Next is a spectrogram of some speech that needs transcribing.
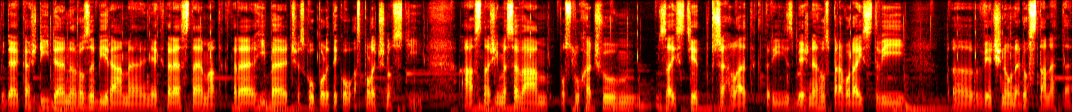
kde každý den rozebíráme některé z témat, které hýbe českou politikou a společností. A snažíme se vám, posluchačům, zajistit přehled, který z běžného zpravodajství eh, většinou nedostanete.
